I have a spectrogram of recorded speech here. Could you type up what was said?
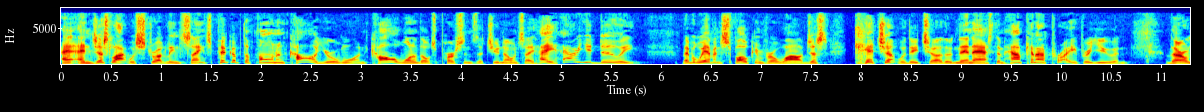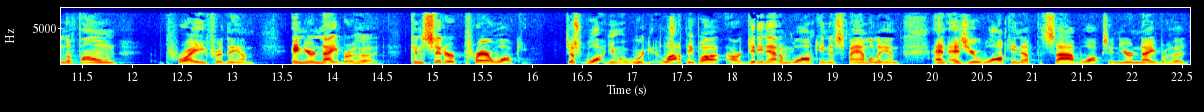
And, and, just like with struggling saints, pick up the phone and call your one. Call one of those persons that you know and say, hey, how are you doing? Maybe we haven't spoken for a while. Just catch up with each other and then ask them, how can I pray for you? And they're on the phone, pray for them. In your neighborhood, consider prayer walking. Just walk. You know, a lot of people are, are, getting out and walking as family, and, and as you're walking up the sidewalks in your neighborhood,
